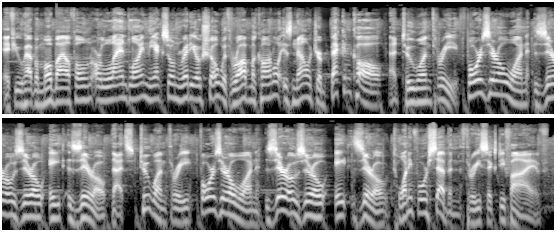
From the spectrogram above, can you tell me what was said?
If you have a mobile phone or landline, the Zone radio show with Rob McConnell is now at your beck and call at 213 401 0080. That's 213 401 0080 24 7 365.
